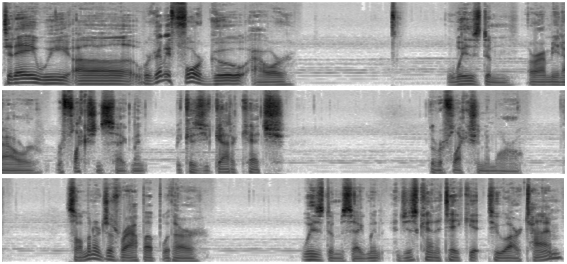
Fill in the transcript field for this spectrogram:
Today we uh we're going to forego our wisdom or I mean our reflection segment because you got to catch the reflection tomorrow. So I'm going to just wrap up with our wisdom segment and just kind of take it to our time.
